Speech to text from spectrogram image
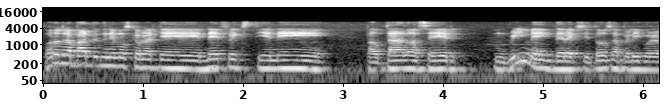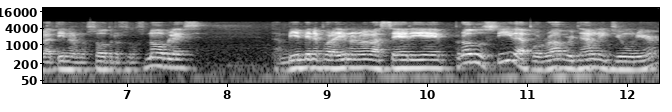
Por otra parte tenemos que hablar que Netflix tiene pautado hacer un remake de la exitosa película latina Nosotros los Nobles. También viene por ahí una nueva serie producida por Robert Downey Jr.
